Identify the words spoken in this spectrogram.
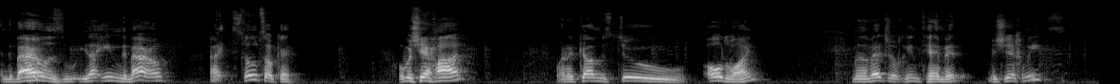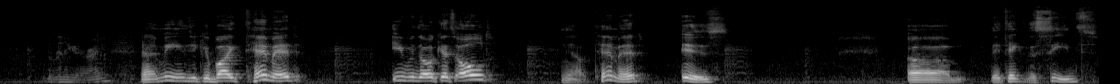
And the barrel is, you're not eating the barrel, right? Still it's okay. When it comes to old wine, melamed shulchin temed meats. The vinegar, right? That means you could buy temed even though it gets old. Now, temed is um, they take the seeds,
